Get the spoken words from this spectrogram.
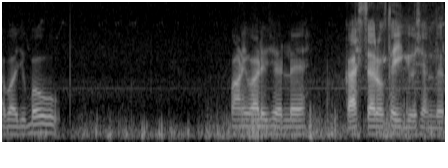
આ બાજુ બહુ પાણી વાળ્યું છે એટલે ઘાસચારો થઈ ગયો છે અંદર.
